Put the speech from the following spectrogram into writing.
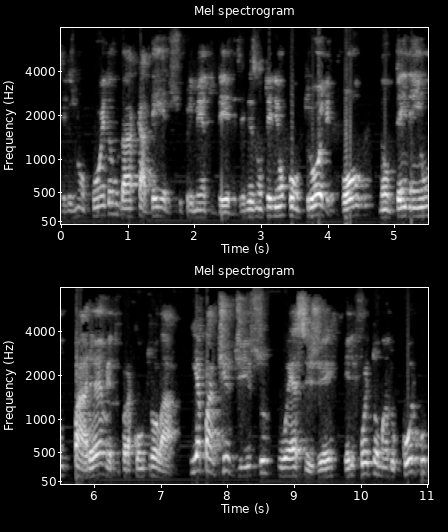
Eles não cuidam da cadeia de suprimento deles, eles não têm nenhum controle ou não têm nenhum parâmetro para controlar. E a partir disso, o ESG ele foi tomando corpo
